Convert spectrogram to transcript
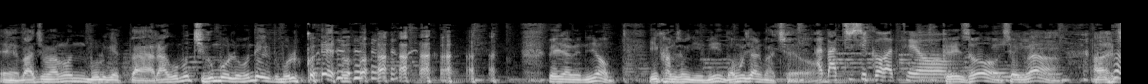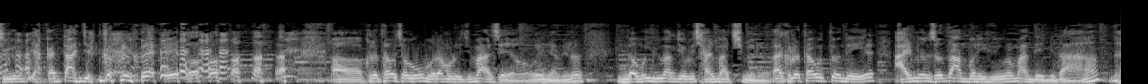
예, 마지막은 모르겠다라고 하면 지금 모르면 내일도 모를 거예요. 왜냐면요, 이 감성님이 너무 잘 맞춰요. 아, 맞추실 것 같아요. 그래서 네. 제가 아, 지금 약간 딴지를 거는 거예요. 아, 그렇다고 저보고 뭐라 그러지 마세요. 왜냐면은 너무 일방적으로 잘 맞추면은 아, 그렇다고 또 내일 알면서도 안 보내주고 그러면 안 됩니다. 네.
